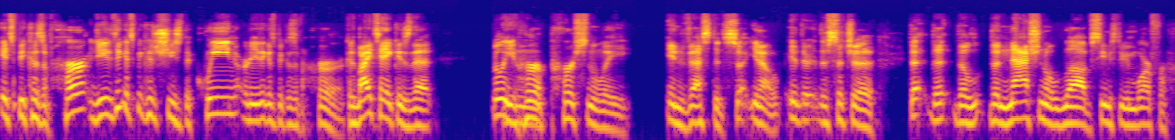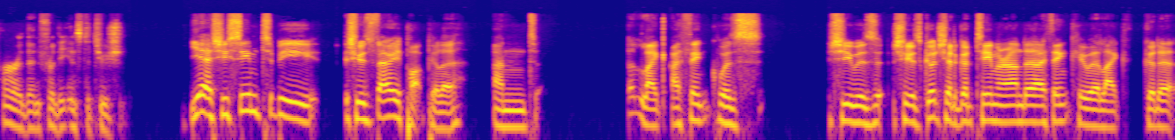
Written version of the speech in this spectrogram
it's because of her? Do you think it's because she's the queen, or do you think it's because of her? Because my take is that really Mm. her personally invested. So you know there, there's such a the, the the the national love seems to be more for her than for the institution. Yeah, she seemed to be she was very popular and like I think was she was she was good. She had a good team around her, I think, who were like good at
